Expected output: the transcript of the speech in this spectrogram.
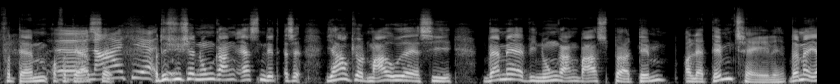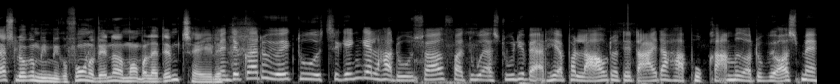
for dem og for Øh, deres sag. nej, det er- Og det synes jeg nogle gange er sådan lidt, altså jeg har gjort meget ud af at sige, hvad med at vi nogle gange bare spørger dem og lader dem tale? Hvad med at jeg slukker min mikrofon og vender dem om og lader dem tale? Men det gør du jo ikke. Du, til gengæld har du sørget for, at du er studievært her på Loud, og det er dig, der har programmet, og du vil også med,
